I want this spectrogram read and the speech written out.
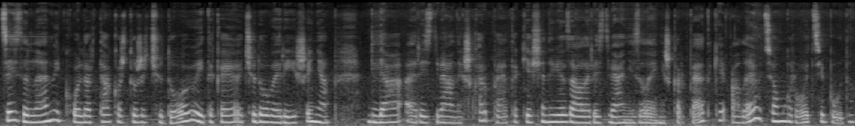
Цей зелений колір також дуже чудовий, і таке чудове рішення для різдвяних шкарпеток. Я ще не в'язала різдвяні зелені шкарпетки, але у цьому році буду.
